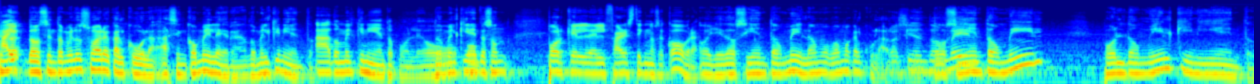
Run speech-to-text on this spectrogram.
hay- 200 mil usuarios calcula, a 5 mil era, 2500. a 2500 ponle. O, 2500 o- son, porque el, el Fire Stick no se cobra. oye, 200 mil, vamos, vamos a. 200.000. 200 mil por 2500.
